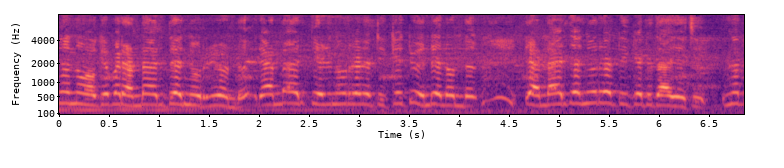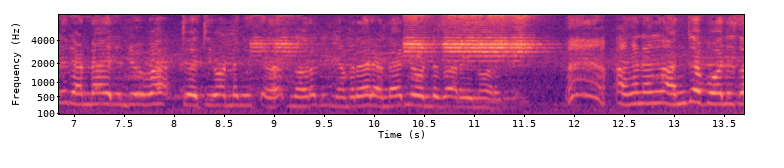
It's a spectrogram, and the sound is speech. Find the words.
ഞാൻ നോക്കിയപ്പോൾ രണ്ടായിരത്തി അഞ്ഞൂറ് രൂപയുണ്ട്. രണ്ടായിരത്തി എഴുന്നൂറ് രൂപയുടെ ടിക്കറ്റും എന്റെ കയ്യിലുണ്ട്. രണ്ടായിരത്തി അഞ്ഞൂറ് രൂപ ടിക്കറ്റ് താ ചേച്ചി. എന്നിട്ട് രണ്ടായിരം രൂപ ചേച്ചി ഉണ്ടെങ്കിൽ ഞാൻ പറയാം രണ്ടായിരം രൂപ ഉണ്ട് സാറേ എന്ന് പറഞ്ഞു. അങ്ങനെ അഞ്ച് പോലീസ്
